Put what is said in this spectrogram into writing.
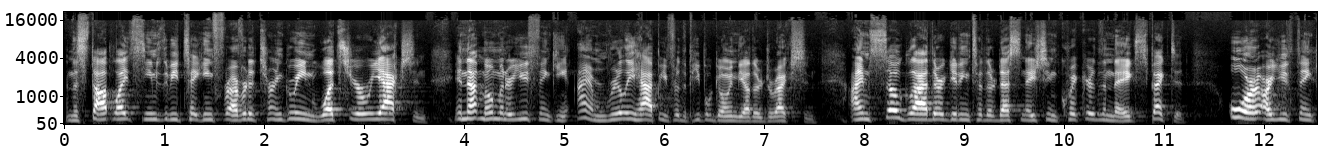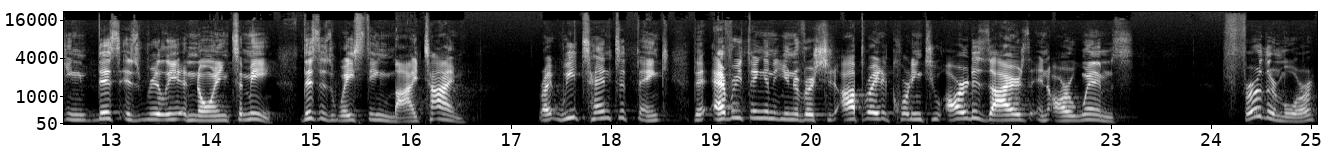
and the stoplight seems to be taking forever to turn green, what's your reaction? In that moment, are you thinking, I am really happy for the people going the other direction? I'm so glad they're getting to their destination quicker than they expected. Or are you thinking, this is really annoying to me? This is wasting my time? Right? We tend to think that everything in the universe should operate according to our desires and our whims. Furthermore,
